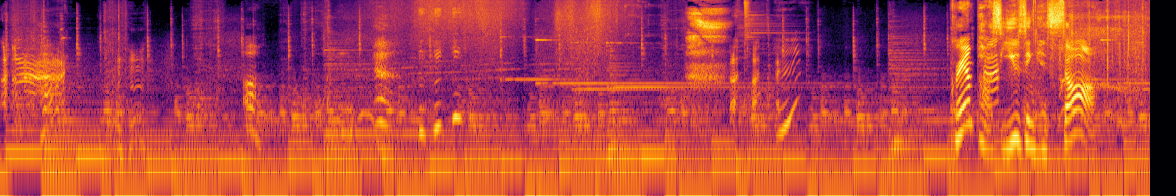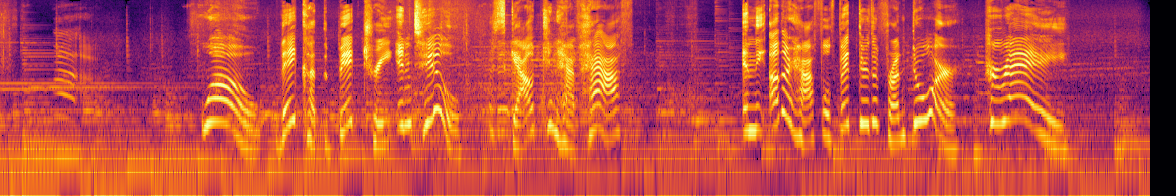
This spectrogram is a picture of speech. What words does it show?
Hmm? Grandpa's using his saw. Whoa! They cut the big tree in two. Scout can have half, and the other half will fit through the front door. Hooray!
